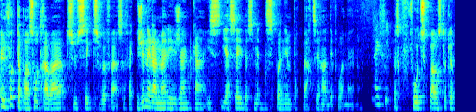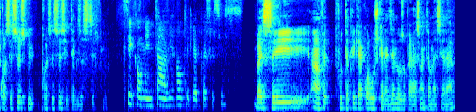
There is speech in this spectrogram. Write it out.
une fois que tu as passé au travers, tu sais que tu veux faire ça. Fait que généralement, les gens, quand ils, essayent de se mettre disponibles pour partir en déploiement. Parce qu'il faut que tu passes tout le processus, puis le processus est exhaustif. C'est combien de temps environ tout le processus? Ben, c'est. En fait, il faut t'appliquer à la Croix-Rouge canadienne aux opérations internationales.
